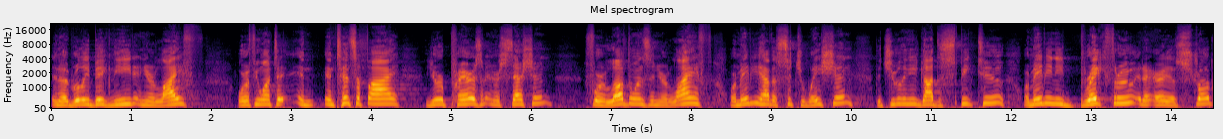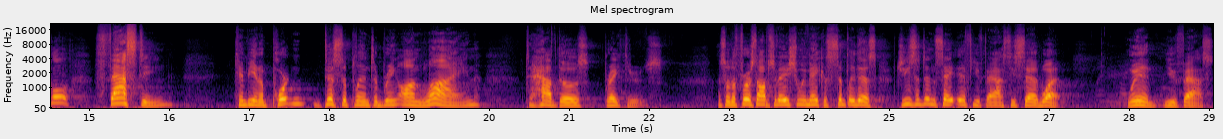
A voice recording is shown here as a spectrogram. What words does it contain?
in a really big need in your life, or if you want to in, intensify your prayers of intercession for loved ones in your life, or maybe you have a situation that you really need God to speak to, or maybe you need breakthrough in an area of struggle, fasting can be an important discipline to bring online to have those breakthroughs. And so the first observation we make is simply this Jesus didn't say if you fast, he said what? When you fast.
